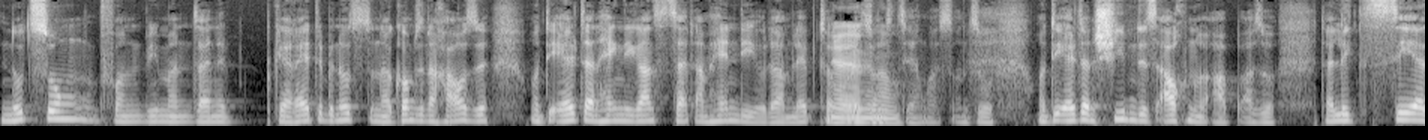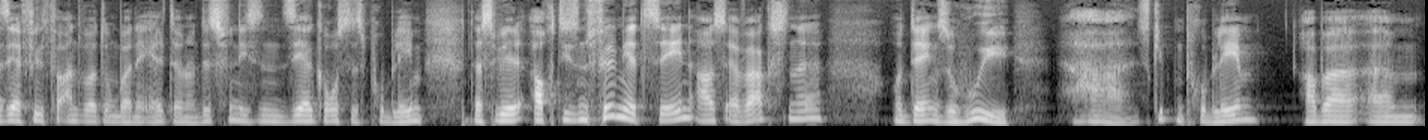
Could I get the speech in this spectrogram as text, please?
Nutzung von, wie man seine Geräte benutzt und dann kommen sie nach Hause und die Eltern hängen die ganze Zeit am Handy oder am Laptop Ja, oder ja, sonst genau. irgendwas und so. Und die Eltern schieben das auch nur ab. Also da liegt sehr, sehr viel Verantwortung bei den Eltern und das finde ich ein sehr großes Problem, dass wir auch diesen Film jetzt sehen aus Erwachsene und denken so, hui, ja, es gibt ein Problem, aber ähm,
